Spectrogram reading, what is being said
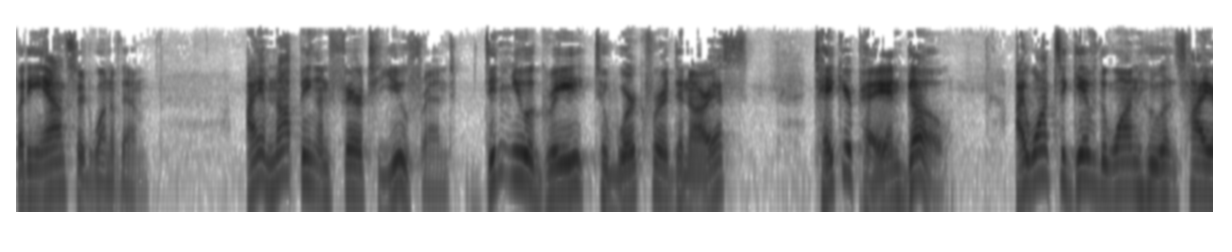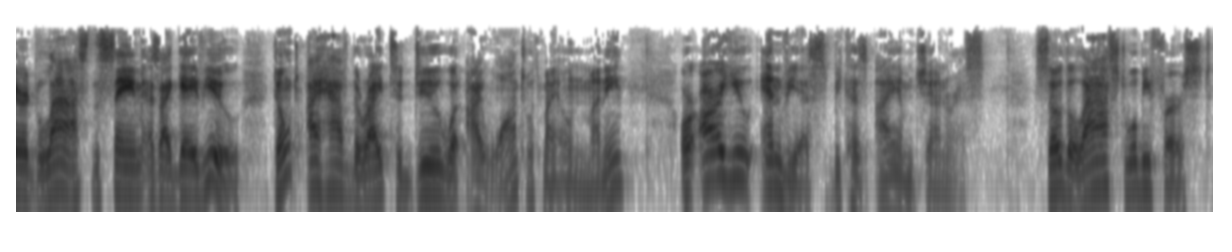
But he answered one of them, I am not being unfair to you, friend. Didn't you agree to work for a denarius? Take your pay and go. I want to give the one who was hired last the same as I gave you. Don't I have the right to do what I want with my own money? Or are you envious because I am generous? So the last will be first,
